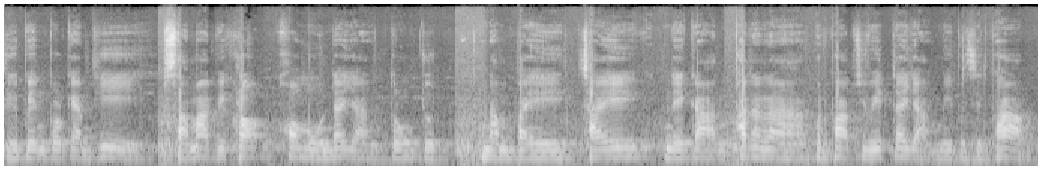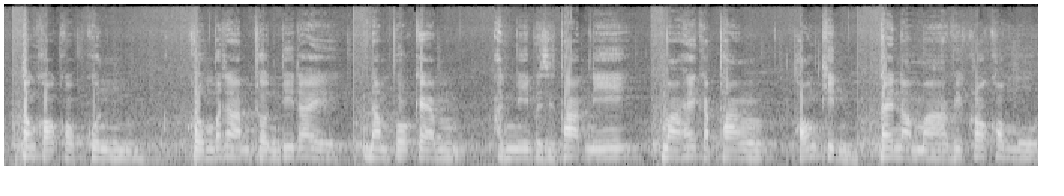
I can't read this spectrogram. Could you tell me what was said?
ถือเป็นโปรแกรมที่สามารถวิเคราะห์ข้อมูลได้อย่างตรงจุดนำไปใช้ในการพัฒนาคุณภาพชีวิตได้อย่างมีประสิทธิภาพ ต้องขอขอบคุณ กรมพัฒนาชุมชนที่ได้นำโปรแกรมอันมีประสิทธิภาพนี้มาให้กับทางท้องถิ่น ได้นำมาวิเคราะห์ข้อมูล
